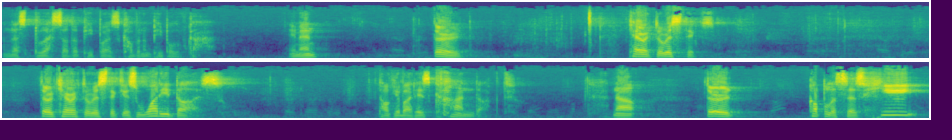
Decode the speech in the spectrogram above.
And let's bless other people as covenant people of God. Amen? Third, characteristics. Third characteristic is what he does. Talking about his conduct. Now, third couplet says, He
